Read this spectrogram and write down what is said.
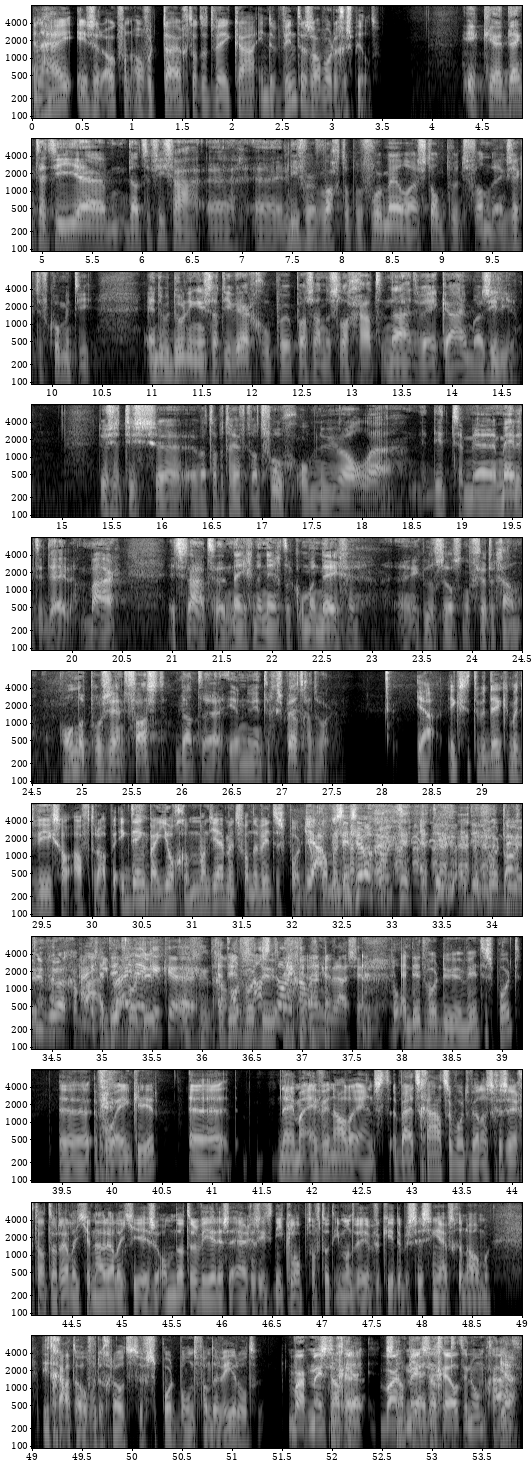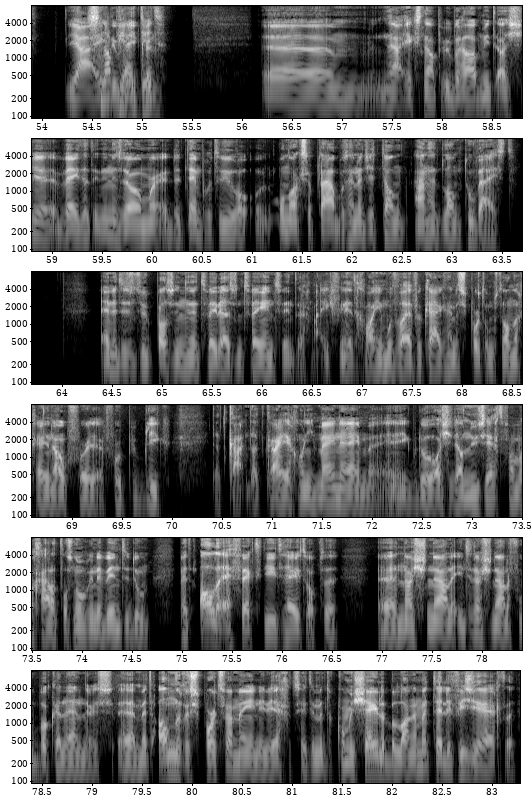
En hij is er ook van overtuigd dat het WK in de winter zal worden gespeeld. Ik uh, denk dat, die, uh, dat de FIFA uh, liever wacht op een formeel standpunt van de Executive Committee. En de bedoeling is dat die werkgroep pas aan de slag gaat na het WK in Brazilië. Dus het is wat dat betreft wat vroeg om nu al dit mede te delen. Maar het staat 99,9, ik wil zelfs nog verder gaan, 100% vast dat in de winter gespeeld gaat worden. Ja, ik zit te bedenken met wie ik zal aftrappen. Ik denk bij Jochem, want jij bent van de wintersport. Jochem. Ja, precies, heel goed. dit, dit wordt nu... En dit wordt nu... En dit wordt nu... En dit wordt nu een wintersport. Uh, voor één keer. Uh, nee, maar even in alle ernst. Bij het schaatsen wordt wel eens gezegd dat er relletje na relletje is... omdat er weer eens ergens iets niet klopt... of dat iemand weer een verkeerde beslissing heeft genomen. Dit gaat over de grootste sportbond van de wereld. Waar het meeste, jij, waar het meeste geld in omgaat. Ja. Ja, snap ik, jij ik, dit? Uh, nou, ik snap überhaupt niet als je weet dat in de zomer de temperaturen onacceptabel zijn... dat je het dan aan het land toewijst. En het is natuurlijk pas in 2022. Maar ik vind het gewoon, je moet wel even kijken naar de sportomstandigheden... ook voor, voor het publiek. Dat kan, dat kan je gewoon niet meenemen. En ik bedoel, als je dan nu zegt van we gaan het alsnog in de winter doen... met alle effecten die het heeft op de uh, nationale, internationale voetbalkalenders... Met andere sporten waarmee je in de weg gaat zitten... met de commerciële belangen, met televisierechten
